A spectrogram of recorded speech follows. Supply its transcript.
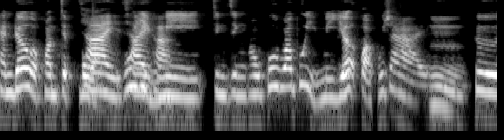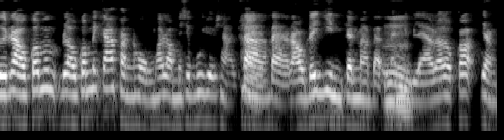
อ่า handle กับความเจ็บปวดใช่ผู้หญิงใช่ค่ะมีจริง ๆเขาพูดว่าผู้หญิงมีเยอะกว่าผู้ชายอืมคือเราก็ไม่เราก็ไม่กล้าฟันธงเพราะเราไม่ใช่ผู้เชี่ยวชาญแต่ค่ะแต่เราได้ยินกันมาแบบนั้นอืมอยู่แล้ว แล้วเราก็อย่าง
